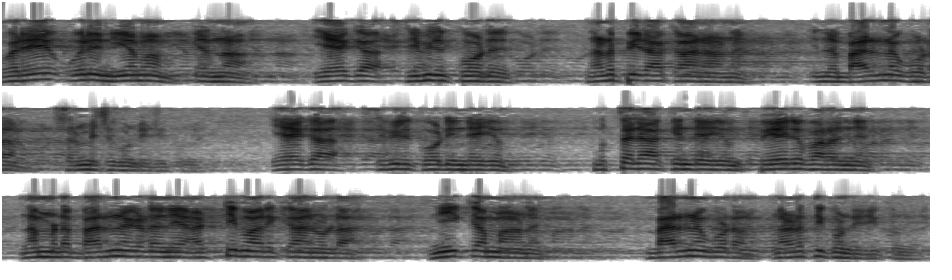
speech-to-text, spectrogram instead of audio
ഒരേ ഒരു നിയമം എന്ന ഏക സിവിൽ കോഡ് നടപ്പിലാക്കാനാണ് ഇന്ന് ഭരണകൂടം ശ്രമിച്ചുകൊണ്ടിരിക്കുന്നത്. ഏക സിവിൽ കോഡിന്റെയും മുത്തലാഖിന്റെയും പേര് പറഞ്ഞ് നമ്മുടെ ഭരണഘടനയെ അട്ടിമറിക്കാനുള്ള നീക്കമാണ് ഭരണകൂടം നടത്തിക്കൊണ്ടിരിക്കുന്നത്.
